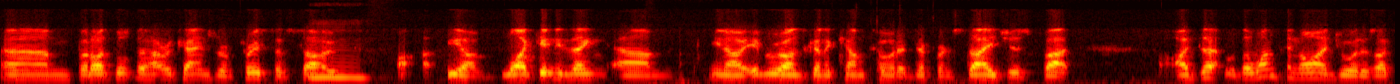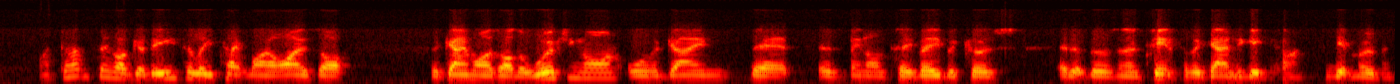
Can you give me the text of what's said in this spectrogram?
um, but I thought the Hurricanes were impressive. So, mm. uh, you know, like anything, um, you know, everyone's going to come to it at different stages. But I do, the one thing I enjoyed is I I don't think I could easily take my eyes off the game I was either working on or the game that has been on TV because it, there was an intent for the game to get going, to get moving.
